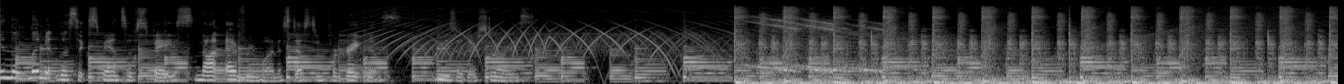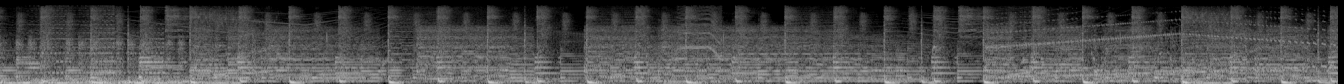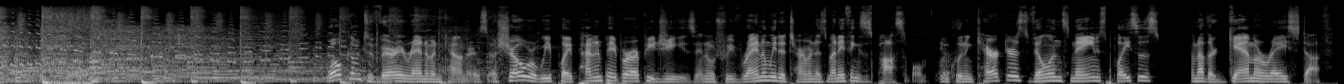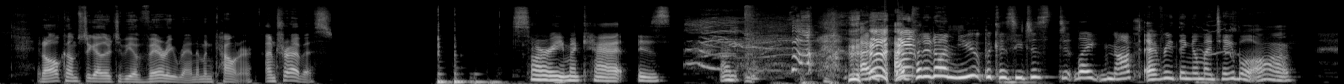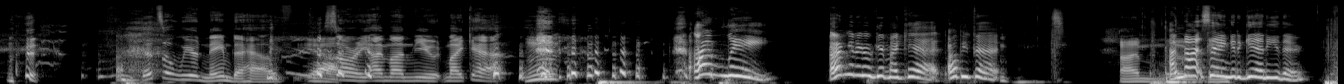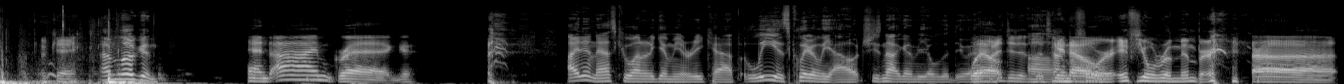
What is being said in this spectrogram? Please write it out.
In the limitless expanse of space, not everyone is destined for greatness. These are their stories. Welcome to Very Random Encounters, a show where we play pen and paper RPGs in which we've randomly determined as many things as possible, including characters, villains, names, places, and other gamma ray stuff. It all comes together to be a very random encounter. I'm Travis. Sorry, my cat is. I'm, I, I put it on mute because he just like knocked everything on my table off. That's a weird name to have. Yeah. Sorry, I'm on mute. My cat. Mm, I'm Lee. I'm gonna go get my cat. I'll be back. I'm. I'm not saying it again either. Okay, I'm Logan. and I'm Greg. I didn't ask who wanted to give me a recap. Lee is clearly out. She's not going to be able to do it. Well, I did it the uh, time you know- before, if you'll remember. Uh,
